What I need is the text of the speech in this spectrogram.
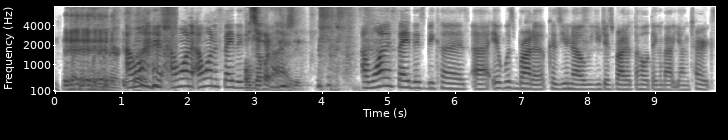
like in America. I want I want to I want to say this. oh, somebody because- use it. I want to say this because uh, it was brought up because you know you just brought up the whole thing about Young Turks,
